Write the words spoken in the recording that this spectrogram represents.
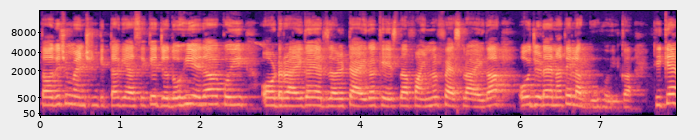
ਤਾਂ ਉਹਦੇ 'ਚ ਮੈਂਸ਼ਨ ਕੀਤਾ ਗਿਆ ਸੀ ਕਿ ਜਦੋਂ ਹੀ ਇਹਦਾ ਕੋਈ ਔਡਰ ਆਏਗਾ ਜਾਂ ਰਿਜ਼ਲਟ ਆਏਗਾ ਕੇਸ ਦਾ ਫਾਈਨਲ ਫੈਸਲਾ ਆਏਗਾ, ਉਹ ਜਿਹੜਾ ਇਹਨਾਂ ਤੇ ਲਾਗੂ ਹੋਏਗਾ, ਠੀਕ ਹੈ?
